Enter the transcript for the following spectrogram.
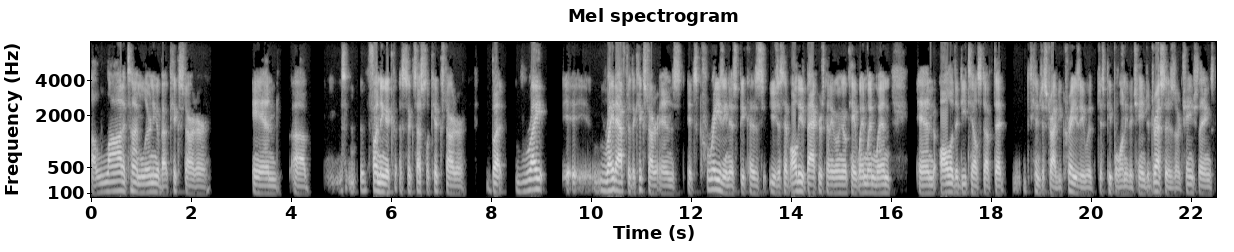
a lot of time learning about Kickstarter and uh, funding a, a successful Kickstarter, but right right after the Kickstarter ends, it's craziness because you just have all these backers kind of going, okay, when, when, when, and all of the detail stuff that can just drive you crazy with just people wanting to change addresses or change things.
